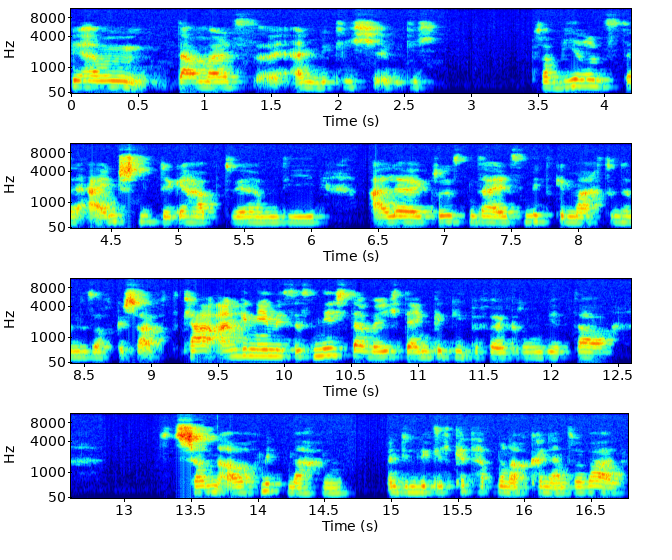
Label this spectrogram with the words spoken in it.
Wir haben damals äh, ein wirklich, wirklich gravierendste Einschnitte gehabt. Wir haben die alle größtenteils mitgemacht und haben das auch geschafft. Klar, angenehm ist es nicht, aber ich denke, die Bevölkerung wird da schon auch mitmachen. Und in Wirklichkeit hat man auch keine andere Wahl.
